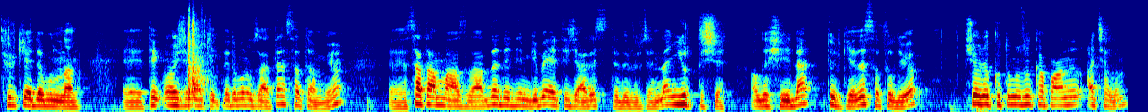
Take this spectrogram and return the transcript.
Türkiye'de bulunan e, teknoloji marketleri bunu zaten satamıyor. E, satan mağazalarda dediğim gibi e-ticaret siteleri üzerinden yurt dışı alışıyla Türkiye'de satılıyor. Şöyle kutumuzun kapağını açalım.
